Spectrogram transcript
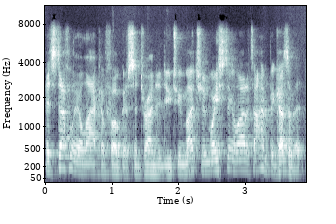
it's definitely a lack of focus and trying to do too much and wasting a lot of time because of it.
